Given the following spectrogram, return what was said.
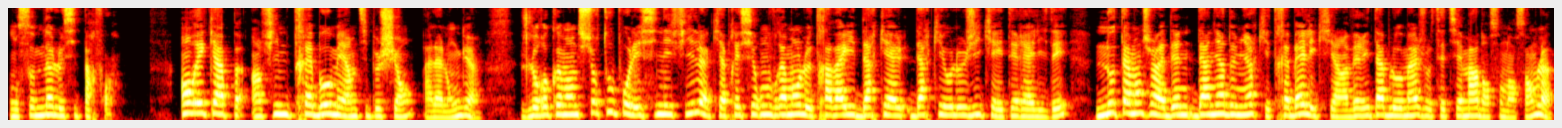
on somnole aussi parfois. En récap, un film très beau mais un petit peu chiant à la longue. Je le recommande surtout pour les cinéphiles qui apprécieront vraiment le travail d'archéologie qui a été réalisé, notamment sur la dernière demi-heure qui est très belle et qui a un véritable hommage au 7e art dans son ensemble.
